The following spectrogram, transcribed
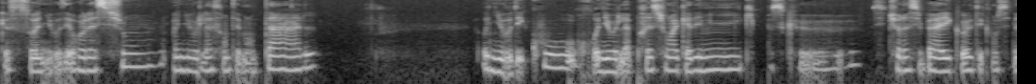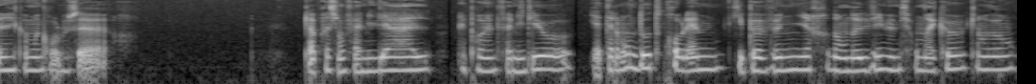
que ce soit au niveau des relations, au niveau de la santé mentale, au niveau des cours, au niveau de la pression académique, parce que si tu restes pas à l'école, t'es considéré comme un gros loser la pression familiale, les problèmes familiaux. Il y a tellement d'autres problèmes qui peuvent venir dans notre vie, même si on n'a que 15 ans.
